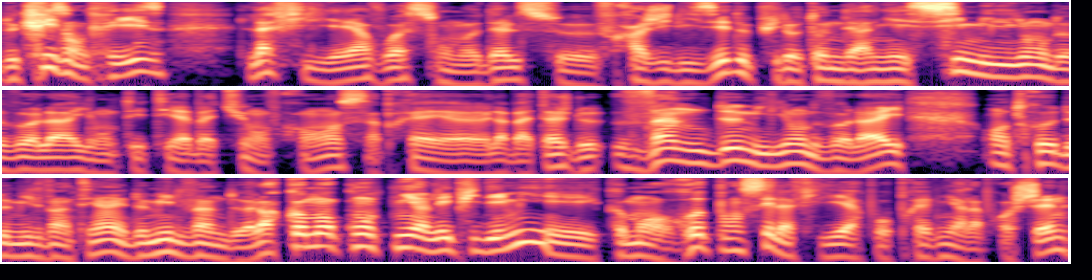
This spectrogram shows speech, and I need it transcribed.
de crise en crise, la filière voit son modèle se fragiliser. Depuis l'automne dernier, 6 millions de volailles ont été abattues en France après euh, l'abattage de 22 millions de volailles entre 2021 et 2022. Alors comment contenir l'épidémie et comment repenser la filière pour prévenir la prochaine?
